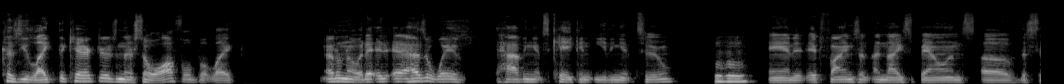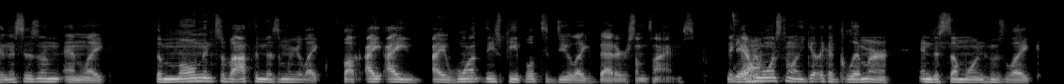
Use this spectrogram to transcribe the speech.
because you like the characters and they're so awful, but like I don't know, it, it, it has a way of having its cake and eating it too. Mm-hmm. and it, it finds a, a nice balance of the cynicism and like the moments of optimism where you're like fuck i i i want these people to do like better sometimes like Yeah. every once in a while you get like a glimmer into someone who's like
